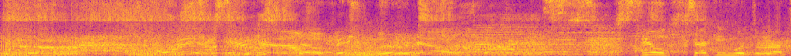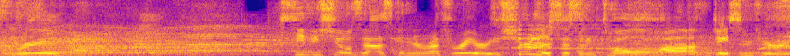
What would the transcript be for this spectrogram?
two. Vinny. Still checking with the referee. Stevie Shields asking the referee, "Are you sure this isn't tall uh, Jason Fury?"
